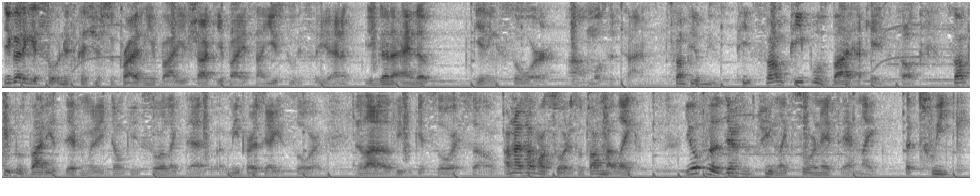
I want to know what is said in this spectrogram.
you're gonna get soreness because you're surprising your body, you're shocking your body, it's not used to it. So you end up, you're gonna end up getting sore um, most of the time. Some people, some people's body, I can't even talk. Some people's body is different where they don't get sore like that. Me personally, I get sore, and a lot of other people get sore. So I'm not talking about soreness. I'm talking about like you'll feel the difference between like soreness and like a tweak,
